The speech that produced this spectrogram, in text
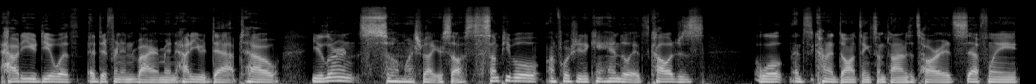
how do you deal with a different environment, how do you adapt, how you learn so much about yourself. Some people, unfortunately, can't handle it. It's college is well, it's kind of daunting sometimes. It's hard. It's definitely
